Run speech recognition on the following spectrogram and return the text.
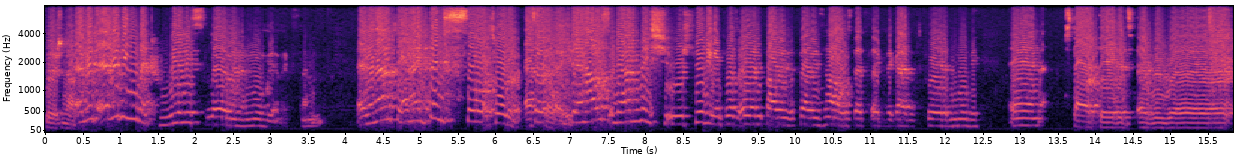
There's nothing. Everything, everything is like really slow in the movie. Like some, and another thing, I think so, sort of so the house, the house they sh- were shooting, it was Oren Peli's house. That's like the guy that created the movie. And Star David's everywhere.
